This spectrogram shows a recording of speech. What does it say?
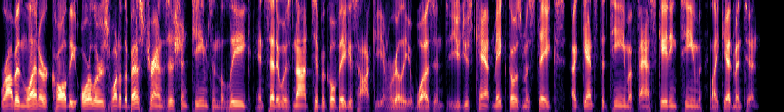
Robin Lehner called the Oilers one of the best transition teams in the league and said it was not typical Vegas hockey, and really it wasn't. You just can't make those mistakes against a team, a fast skating team like Edmonton.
